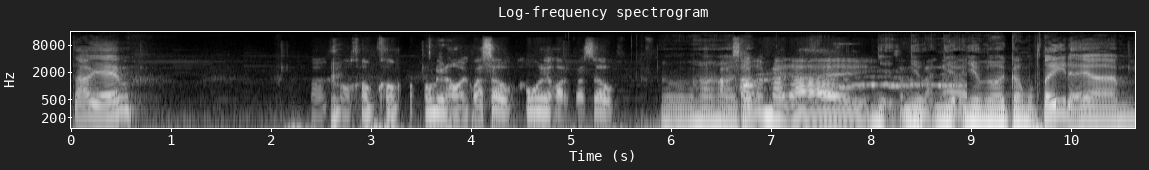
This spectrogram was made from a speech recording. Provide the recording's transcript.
tao vậy em? Ờ, không, không không không không nên hỏi quá sâu không nên hỏi quá sâu. Thôi Sao có, lại mày đây? nhiều, Sao nhiều, nhiều, nhiều người cần một tí để um,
